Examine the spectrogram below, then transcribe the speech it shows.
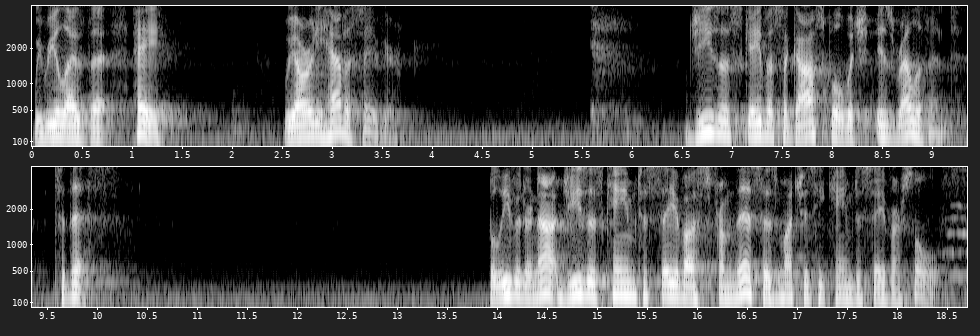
We realize that, hey, we already have a Savior. Jesus gave us a gospel which is relevant to this. Believe it or not, Jesus came to save us from this as much as he came to save our souls.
